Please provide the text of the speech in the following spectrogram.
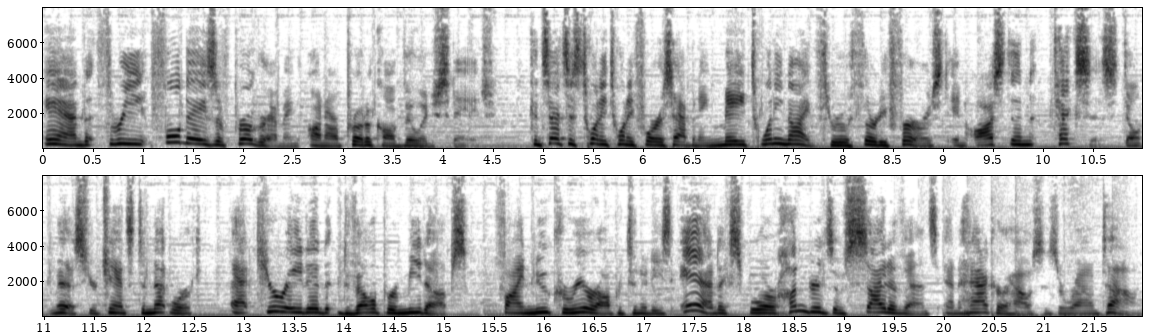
and three full days of programming on our Protocol Village stage. Consensus 2024 is happening May 29th through 31st in Austin, Texas. Don't miss your chance to network at curated developer meetups find new career opportunities, and explore hundreds of side events and hacker houses around town.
